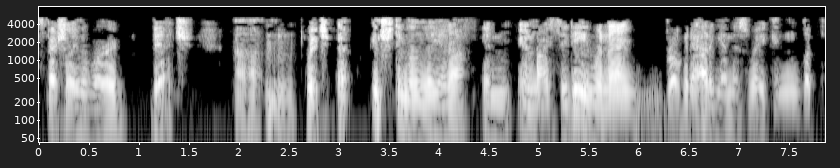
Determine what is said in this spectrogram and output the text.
especially the word bitch? Uh, hmm which, uh, interestingly enough, in in my CD, when I broke it out again this week and looked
